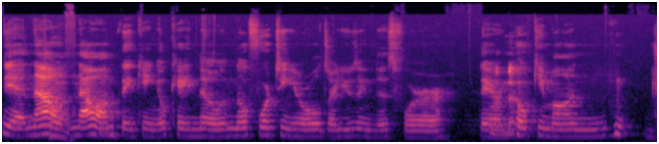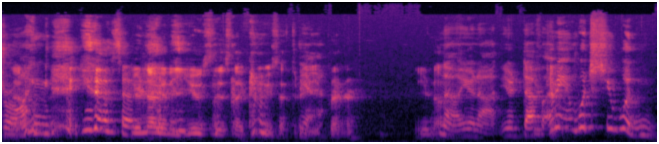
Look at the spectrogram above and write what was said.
yeah. Now, Yeah. now I'm thinking, okay, no, no 14 year olds are using this for their Well, no. Pokemon drawing. you know, so You're not going to use this like you use a 3D Yeah. printer. You're not. No, you're not. You're definitely. I mean, which you wouldn't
